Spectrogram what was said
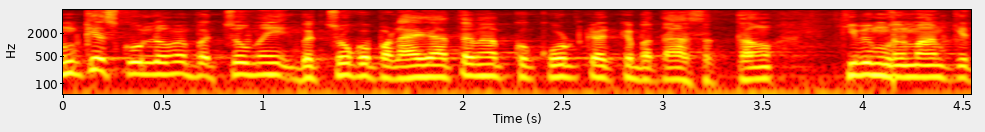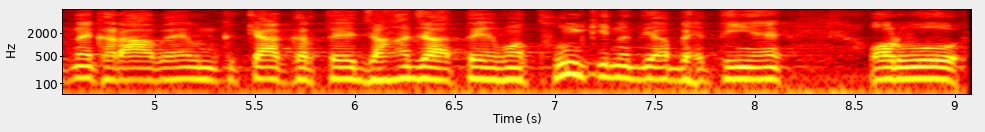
उनके स्कूलों में बच्चों में बच्चों को पढ़ाया जाता है। मैं आपको कोट करके बता सकता हूँ कि भी मुसलमान कितने खराब हैं उनके क्या करते हैं जहाँ जाते हैं वहाँ खून की नदियाँ बहती हैं और वो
